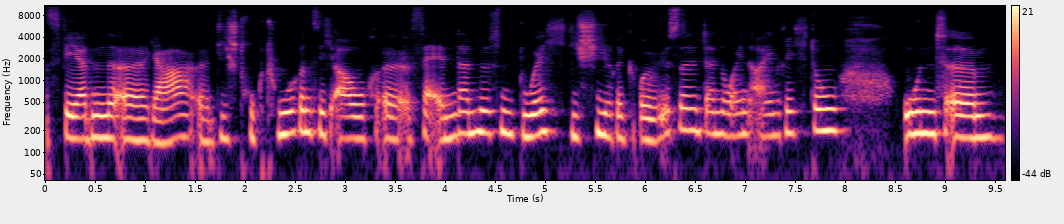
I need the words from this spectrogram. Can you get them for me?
es werden äh, ja die Strukturen sich auch äh, verändern müssen durch die schiere Größe der neuen Einrichtung. Und ähm,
